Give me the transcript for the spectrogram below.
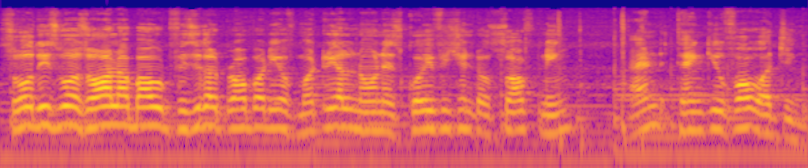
So this was all about physical property of material known as coefficient of softening and thank you for watching.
